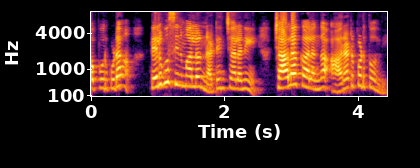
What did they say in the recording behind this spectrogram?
Kapoor కూడా తెలుగు సినిమాలో నటించాలని చాలా కాలంగా ఆరాటపడుతోంది.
